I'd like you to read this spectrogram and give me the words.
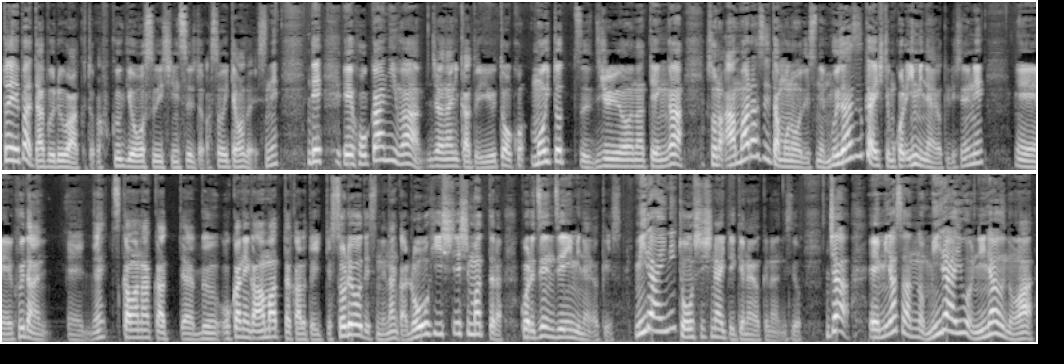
例えばダブルワークとか副業を推進するとかそういったことですね。で、えー、他には、じゃあ何かというと、もう一つ重要な点が、その余らせたものをですね、無駄遣いしてもこれ意味ないわけですよね。えー、普段、えー、ね、使わなかった分、お金が余ったからといって、それをですね、なんか浪費してしまったら、これ全然意味ないわけです。未来に投資しないといけないわけなんですよ。じゃあ、えー、皆さんの未来を担うのは、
